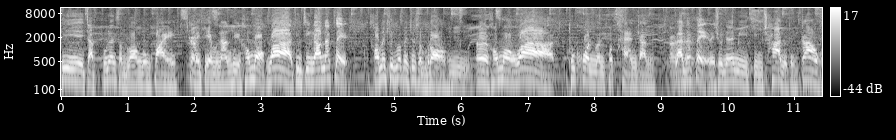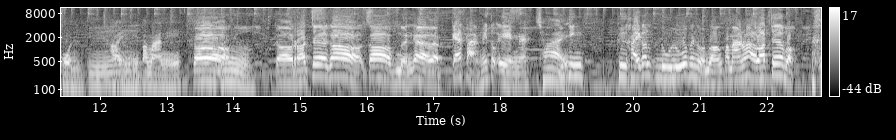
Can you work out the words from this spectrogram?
ที่จัดผู้เล่นสำรองลงไปครับในเกมวันนั้นที่เขาบอกว่าจริง ๆ แล้วนักเตะเขาไม่คิดว่าเป็นชุดสำรองอืมเออเขามองว่าทุกคนมันทดแทนกัน อ่า และนักเตะในชุดนี้มีทีมชาติอยู่ถึง 9 คนอะไรอย่างนี้ประมาณนี้ ก็อืม ก็โรเจอร์ก็ก็เหมือนกับแบบแก้ต่างให้ตัวเองนะใช่ จริงๆ คือใครก็ดูรู้ว่าเป็นสำรองประมาณว่าโรเจอร์บอกไป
